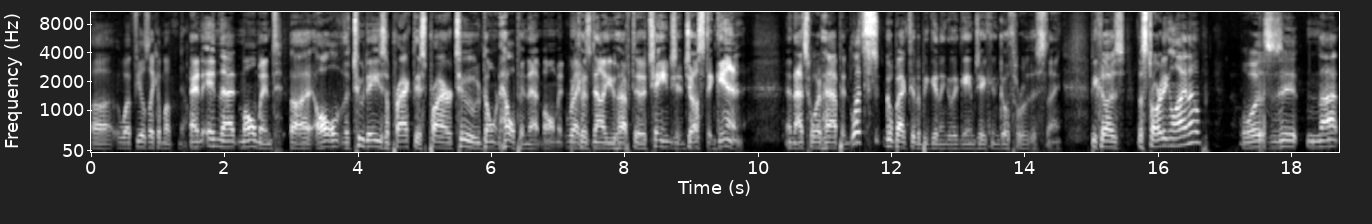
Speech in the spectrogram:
uh, what feels like a month now. And in that moment, uh, all the two days of practice prior to don't help in that moment right. because now you have to change adjust again. And that's what happened. Let's go back to the beginning of the game, Jake, and go through this thing. Because the starting lineup, was it not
